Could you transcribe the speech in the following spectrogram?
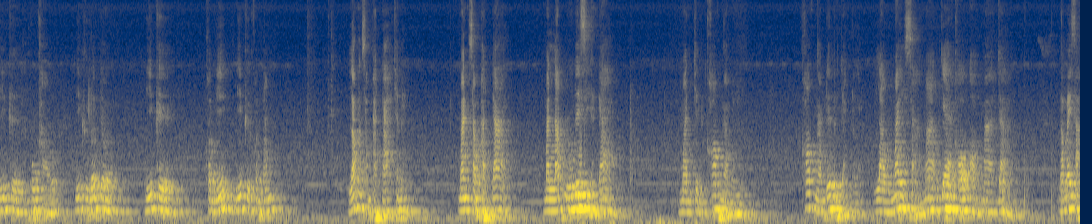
นี้คือภูเขา นี้คือรถยนต์นี้คือคนนี้นี้คือคนนั้น แล้วมันสัมผัสได้ใช่ไหมมันสัมผัสได้ มันรับรู้ด้วยเสียงได้ มันจึงครอบงำเราครอบงำด้วยบัญญัตินั่นแหละเราไม่สามารถแยกเขาออกมาจาก เราไม่สา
